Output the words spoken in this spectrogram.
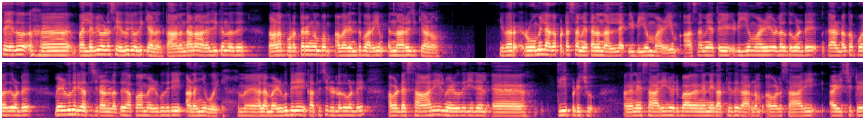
സേതു പല്ലവിയോട് സേതു ചോദിക്കുകയാണ് താനെന്താണ് ആലോചിക്കുന്നത്? നാളെ പുറത്തിറങ്ങുമ്പം അവരെന്ത് പറയും എന്നാലോചിക്കുകയാണോ? ഇവർ റൂമിൽ അകപ്പെട്ട സമയത്താണ് നല്ല ഇടിയും മഴയും. ആ സമയത്ത് ഇടിയും മഴയും ഉള്ളത് കൊണ്ട് കറണ്ടൊക്കെ പോയത് കൊണ്ട് മെഴുകുതിരി കത്തിച്ചിട്ടാണുള്ളത്. അപ്പോൾ ആ മെഴുകുതിരി അണഞ്ഞു പോയി അല്ല മെഴുകുതിരി കത്തിച്ചിട്ടുള്ളത് കൊണ്ട് അവളുടെ സാരിയിൽ മെഴുകുതിരിയുടെ തീ പിടിച്ചു. അങ്ങനെ സാരിയിൽ ഒരു ഭാഗം അങ്ങനെ കത്തിയത് കാരണം അവൾ സാരി അഴിച്ചിട്ട്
